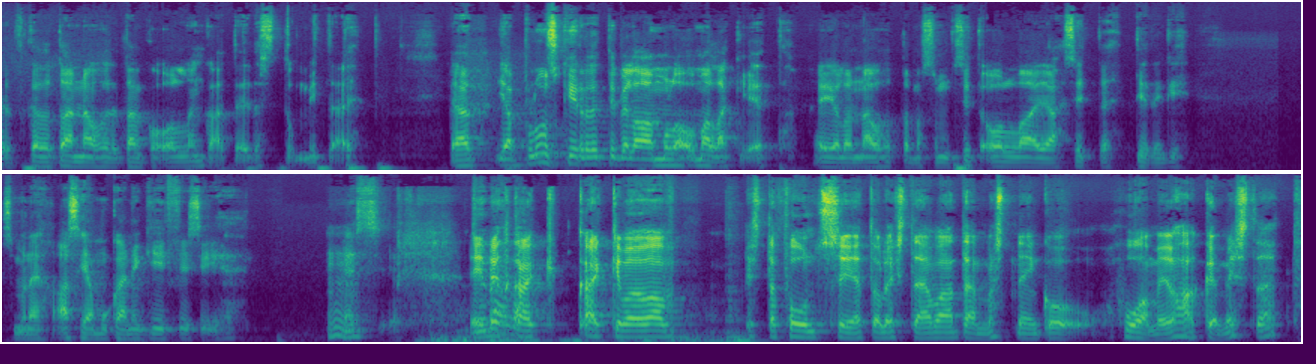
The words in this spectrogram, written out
että katsotaan nauhoitetaanko ollenkaan, että ei tästä tule mitään. Ja, ja plus kirjoitettiin vielä aamulla omallakin, että ei olla nauhoittamassa, mutta sitten ollaan ja sitten tietenkin semmoinen asianmukainen giffi siihen. Mm. Niin nyt kaikki, kaikki voi vaan pistää funtsia, että oliko tämä vaan tämmöistä niinku huomiohakemista. Että...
